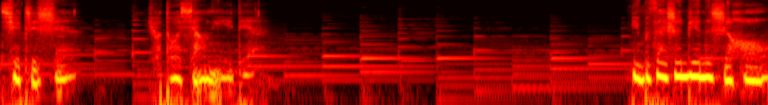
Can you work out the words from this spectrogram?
却只是有多想你一点。你不在身边的时候，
